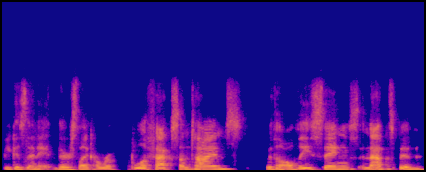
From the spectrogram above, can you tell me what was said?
because then it, there's like a ripple effect sometimes with all these things. And that's been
